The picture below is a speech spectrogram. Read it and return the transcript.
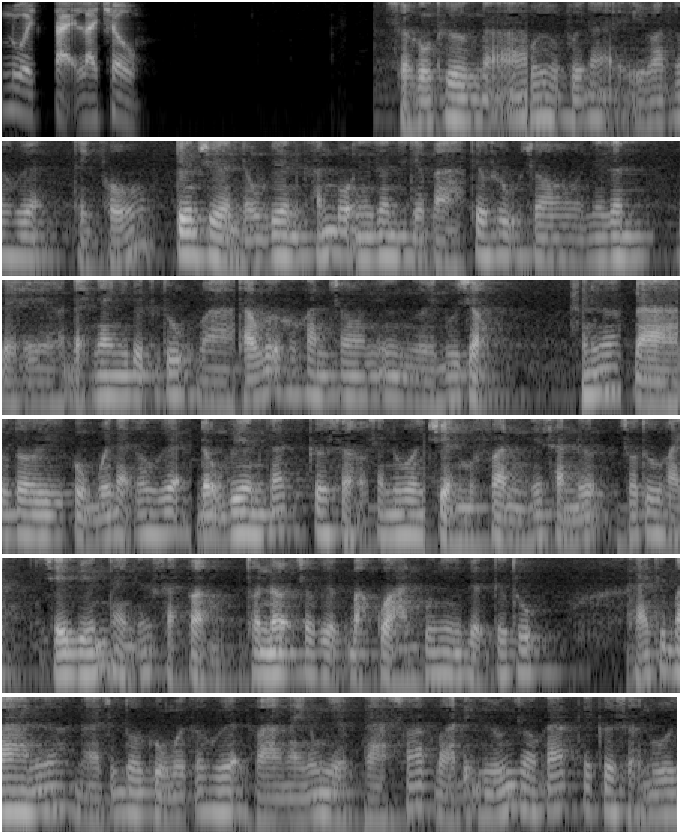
nuôi tại Lai Châu. Sở Công Thương đã phối hợp với lại Ủy ban các huyện, thành phố tuyên truyền động viên cán bộ nhân dân trên địa bàn tiêu thụ cho nhân dân để đẩy nhanh việc tiêu thụ và tháo gỡ khó khăn cho những người nuôi trồng. nữa là chúng tôi cùng với lại các huyện động viên các cơ sở chăn nuôi chuyển một phần cái sản lượng cho thu hoạch chế biến thành các sản phẩm thuận lợi cho việc bảo quản cũng như việc tiêu thụ cái thứ ba nữa là chúng tôi cùng với các huyện và ngành nông nghiệp rà soát và định hướng cho các cái cơ sở nuôi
